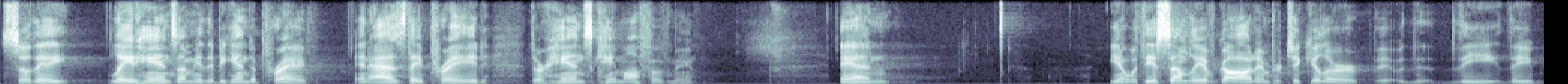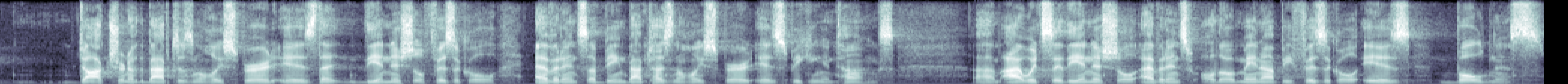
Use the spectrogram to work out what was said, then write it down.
So they laid hands on me, they began to pray. And as they prayed, their hands came off of me. And you know, with the assembly of God in particular, the, the doctrine of the baptism of the Holy Spirit is that the initial physical evidence of being baptized in the Holy Spirit is speaking in tongues. Um, I would say the initial evidence, although it may not be physical, is boldness.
